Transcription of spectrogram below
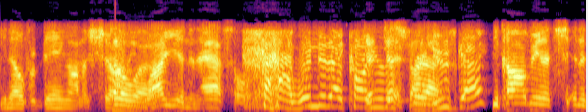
You know, for being on the show. So, I mean, uh, why are you an asshole? when did I call Just- you just this? for, On uh, News Guy? You called me in a ch- in a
